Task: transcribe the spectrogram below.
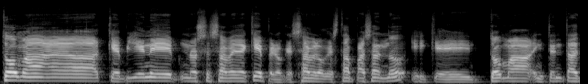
toma, que viene, no se sabe de qué, pero que sabe lo que está pasando y que toma, intenta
